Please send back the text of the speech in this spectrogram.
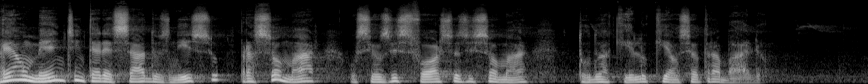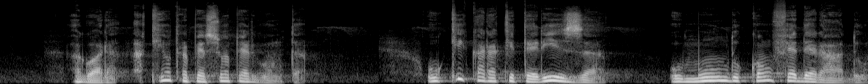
realmente interessados nisso para somar os seus esforços e somar tudo aquilo que é o seu trabalho. Agora, aqui outra pessoa pergunta: o que caracteriza o mundo confederado.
